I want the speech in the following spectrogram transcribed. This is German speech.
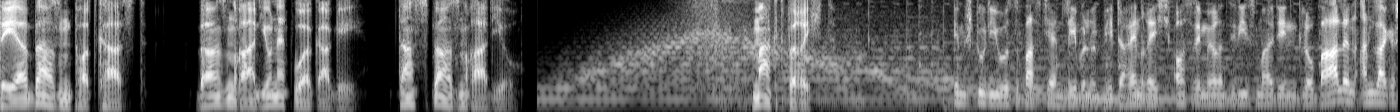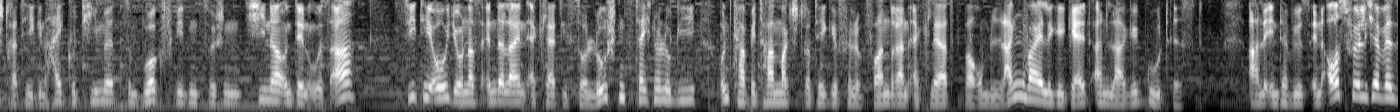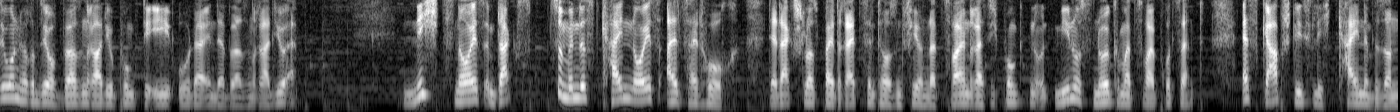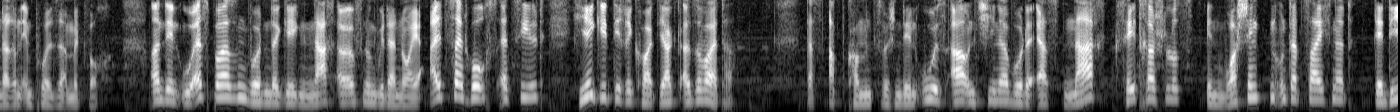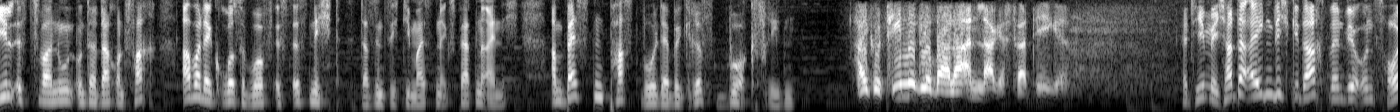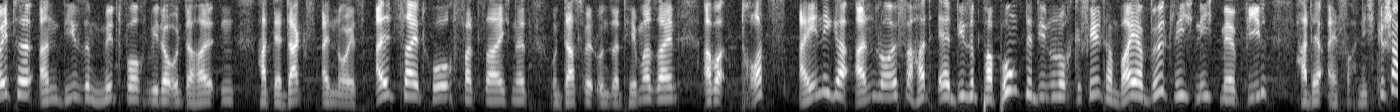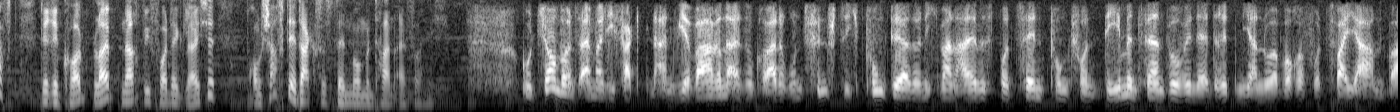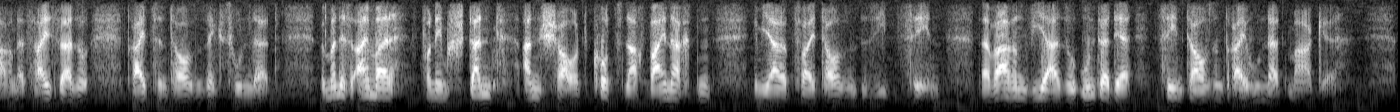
Der Börsenpodcast. Börsenradio Network AG. Das Börsenradio. Marktbericht. Im Studio Sebastian Leben und Peter Heinrich. Außerdem hören Sie diesmal den globalen Anlagestrategen Heiko Thieme zum Burgfrieden zwischen China und den USA. CTO Jonas Enderlein erklärt die Solutions-Technologie und Kapitalmarktstratege Philipp Vondran erklärt, warum langweilige Geldanlage gut ist. Alle Interviews in ausführlicher Version hören Sie auf börsenradio.de oder in der Börsenradio-App. Nichts Neues im DAX, zumindest kein neues Allzeithoch. Der DAX schloss bei 13.432 Punkten und minus 0,2 Prozent. Es gab schließlich keine besonderen Impulse am Mittwoch. An den US-Börsen wurden dagegen nach Eröffnung wieder neue Allzeithochs erzielt. Hier geht die Rekordjagd also weiter. Das Abkommen zwischen den USA und China wurde erst nach Xetra-Schluss in Washington unterzeichnet. Der Deal ist zwar nun unter Dach und Fach, aber der große Wurf ist es nicht. Da sind sich die meisten Experten einig. Am besten passt wohl der Begriff Burgfrieden. Heiko Thieme, globaler Anlagestratege. Herr Thieme, ich hatte eigentlich gedacht, wenn wir uns heute an diesem Mittwoch wieder unterhalten, hat der DAX ein neues Allzeithoch verzeichnet und das wird unser Thema sein. Aber trotz einiger Anläufe hat er diese paar Punkte, die nur noch gefehlt haben, war ja wirklich nicht mehr viel, hat er einfach nicht geschafft. Der Rekord bleibt nach wie vor der gleiche. Warum schafft der DAX es denn momentan einfach nicht? Gut, schauen wir uns einmal die Fakten an. Wir waren also gerade rund 50 Punkte, also nicht mal ein halbes Prozentpunkt von dem entfernt, wo wir in der dritten Januarwoche vor zwei Jahren waren. Das heißt also 13.600. Wenn man es einmal von dem Stand anschaut, kurz nach Weihnachten im Jahre 2017, da waren wir also unter der 10.300 Marke.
